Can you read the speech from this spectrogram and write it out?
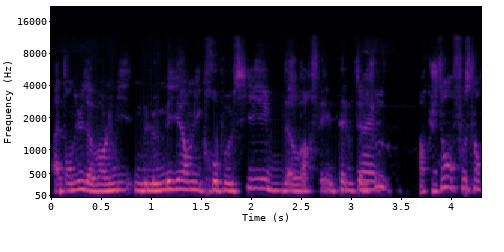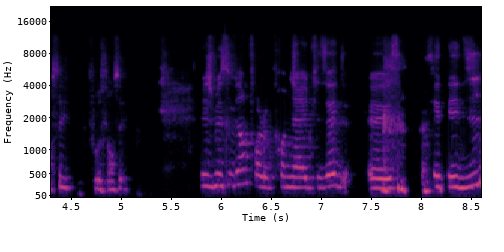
attendu d'avoir le, meilleur micro possible, d'avoir fait telle ou telle chose. Alors que justement, il faut se lancer, faut se lancer. Mais je me souviens pour le premier épisode, euh, c'était dit,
